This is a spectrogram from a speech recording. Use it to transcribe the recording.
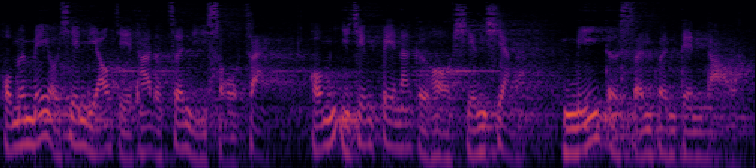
我们没有先了解它的真理所在，我们已经被那个哦形象啊迷得神魂颠倒了。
